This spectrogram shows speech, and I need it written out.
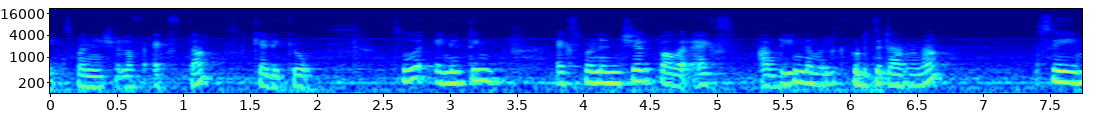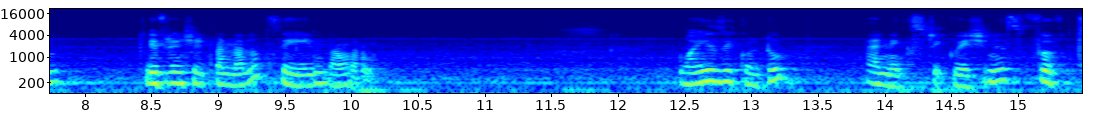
எக்ஸ்பெனென்ஷியல் ஆஃப் எக்ஸ் தான் கிடைக்கும் so anything exponential power x அப்படின்னு நம்மளுக்கு கொடுத்துட்டாங்கன்னா சேம் டிஃப்ரென்ஷியேட் பண்ணாலும் சேம் தான் வரும் y is equal to and next equation is fifth.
